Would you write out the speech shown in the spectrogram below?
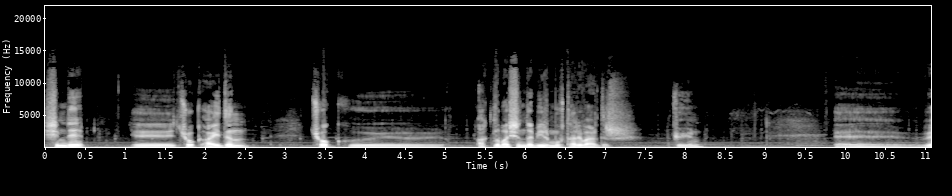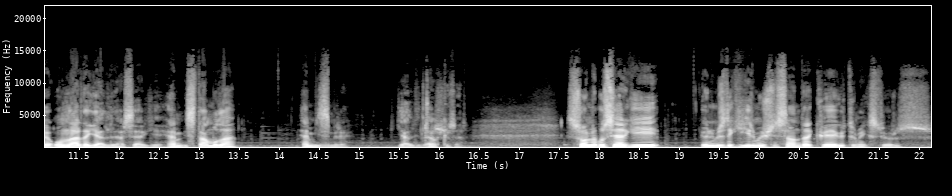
Şimdi e, çok aydın, çok e, aklı başında bir muhtarı vardır köyün. E, ve onlar da geldiler sergiye. Hem İstanbul'a hem İzmir'e geldiler. Çok güzel. Sonra bu sergiyi önümüzdeki 23 Nisan'da köye götürmek istiyoruz.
